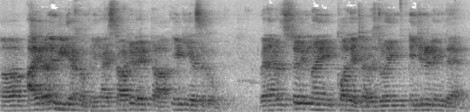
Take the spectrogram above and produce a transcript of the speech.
Uh, I run a media company. I started it eight years ago. When I was still in my college, I was doing engineering there.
